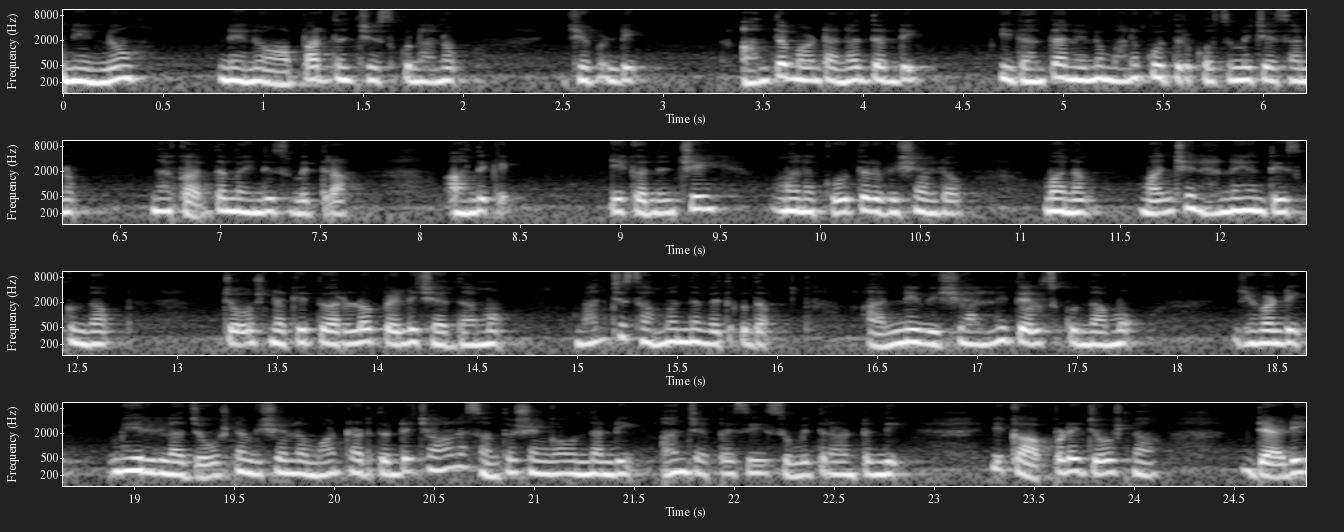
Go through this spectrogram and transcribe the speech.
నిన్ను నేను అపార్థం చేసుకున్నాను. ఇవ్వండి అంత మాట అనద్దండి. ఇదంతా నేను మన కూతురు కోసమే చేశాను. నాకు అర్థమైంది సుమిత్ర. అందుకే ఇక నుంచి మన కూతురు విషయంలో మనం మంచి నిర్ణయం తీసుకుందాం. జోష్నకి త్వరలో పెళ్ళి చేద్దాము. మంచి సంబంధం వెతుకుదాం. అన్ని విషయాల్ని తెలుసుకుందాము. ఇవ్వండి మీరు ఇలా జోష్న విషయంలో మాట్లాడుతుంటే చాలా సంతోషంగా ఉందండి అని చెప్పేసి సుమిత్ర అంటుంది. ఇక అప్పుడే జోష్న డాడీ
